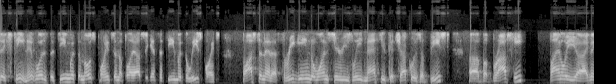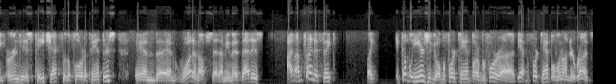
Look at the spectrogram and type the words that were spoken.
16. It was the team with the most points in the playoffs against the team with the least points. Boston had a three game to one series lead. Matthew Tkachuk was a beast. Uh, Bobrovsky finally, uh, I think, earned his paycheck for the Florida Panthers. And, uh, and what an upset. I mean, that, that is, I'm, I'm trying to think, like, a couple of years ago, before Tampa, or before, uh, yeah, before Tampa went on their runs,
